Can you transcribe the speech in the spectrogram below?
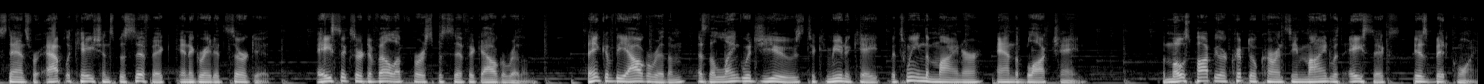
stands for Application Specific Integrated Circuit. ASICs are developed for a specific algorithm. Think of the algorithm as the language used to communicate between the miner and the blockchain. The most popular cryptocurrency mined with ASICs is Bitcoin.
